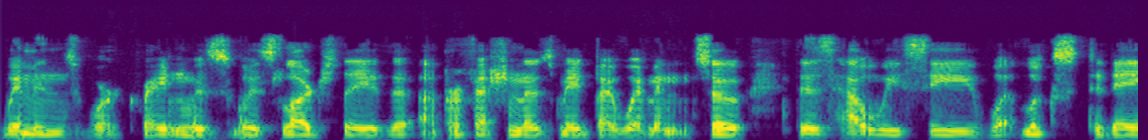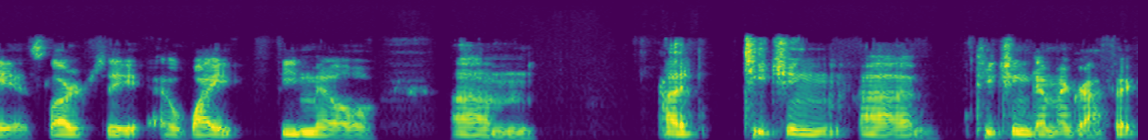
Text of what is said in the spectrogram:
women's work, right, and was was largely the, a profession that was made by women. So this is how we see what looks today as largely a white female um, teaching uh, teaching demographic.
